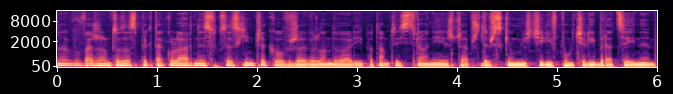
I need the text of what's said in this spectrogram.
no, uważam to za spektakularny sukces Chińczyków, że wylądowali po tamtej stronie jeszcze, a przede wszystkim umieścili w punkcie libracyjnym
